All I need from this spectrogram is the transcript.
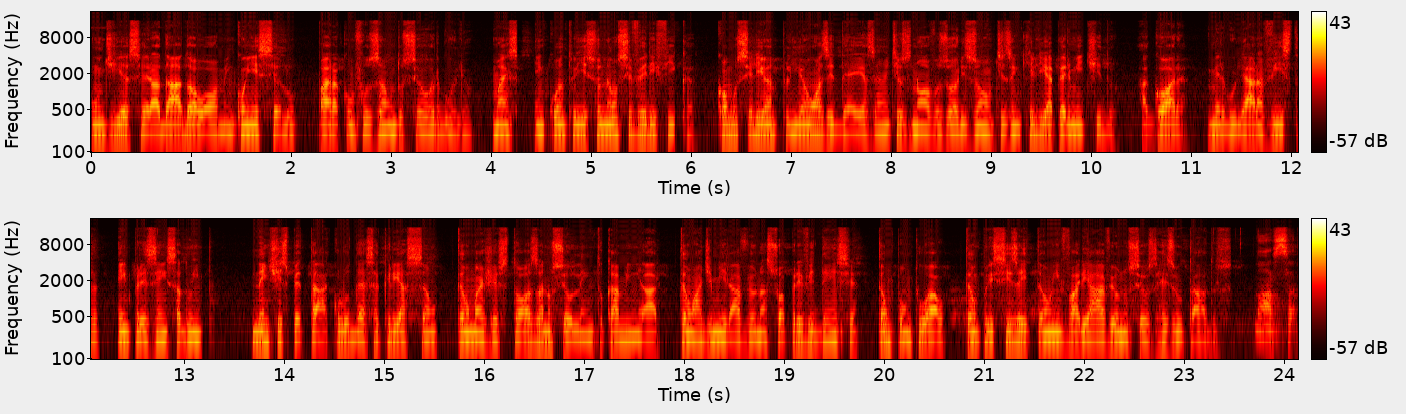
um dia será dado ao homem conhecê-lo, para a confusão do seu orgulho, mas, enquanto isso não se verifica, como se lhe ampliam as ideias ante os novos horizontes em que lhe é permitido, agora, mergulhar a vista, em presença do ímpio. Neste espetáculo dessa criação, tão majestosa no seu lento caminhar, tão admirável na sua previdência, tão pontual, tão precisa e tão invariável nos seus resultados. Nossa,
